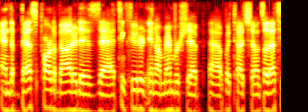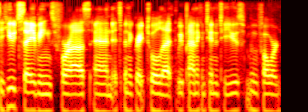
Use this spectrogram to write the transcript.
And the best part about it is that it's included in our membership uh, with Touchstone. So that's a huge savings for us, and it's been a great tool that we plan to continue to use moving forward.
